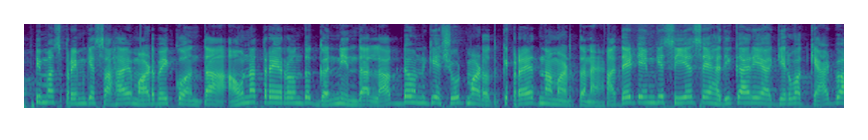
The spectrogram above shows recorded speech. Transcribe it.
ಆಪ್ಟಿಮಸ್ ಪ್ರೈಮ್ಗೆ ಸಹಾಯ ಮಾಡಬೇಕು ಅಂತ ಅವನ ಹತ್ರ ಇರೋ ಒಂದು ಗನ್ನಿಂದ ಲಾಕ್ ಡೌನ್ಗೆ ಶೂಟ್ ಮಾಡೋದಕ್ಕೆ ಪ್ರಯತ್ನ ಮಾಡ್ತಾನೆ. ಅದೇ ಟೈಮ್ಗೆ ಸಿ ಎಸ್ ಎ ಅಧಿಕಾರಿ ಆಗಿರುವ ಕ್ಯಾಟ್ವಾ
